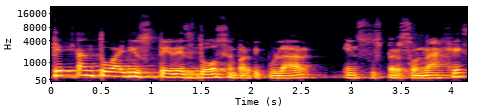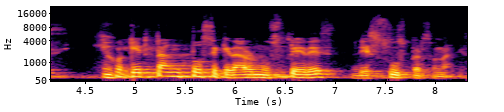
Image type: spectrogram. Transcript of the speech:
¿Qué tanto hay de ustedes dos en particular en sus personajes? ¿Y qué tanto se quedaron ustedes de sus personajes?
